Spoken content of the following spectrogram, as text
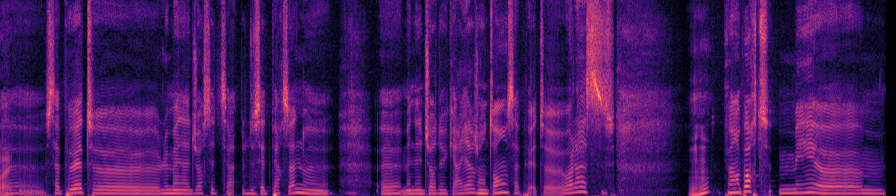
Ouais. Euh, ça peut être euh, le manager cette- de cette personne, manager de carrière, j'entends. Ça peut être, voilà, Mhm. peu importe. Mais le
